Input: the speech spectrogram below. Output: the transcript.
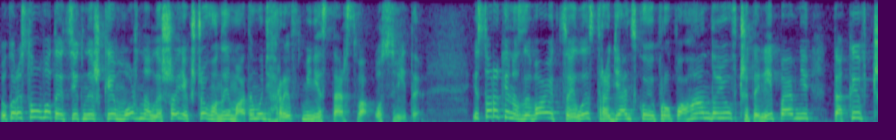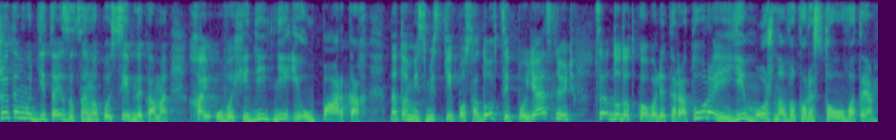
Використовувати ці книжки можна лише якщо вони матимуть гриф Міністерства освіти. Історики називають цей лист радянською пропагандою. Вчителі певні таки вчитимуть дітей за цими посібниками, хай у вихідні дні і у парках. Натомість міські посадовці пояснюють, це додаткова література, її можна використовувати.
